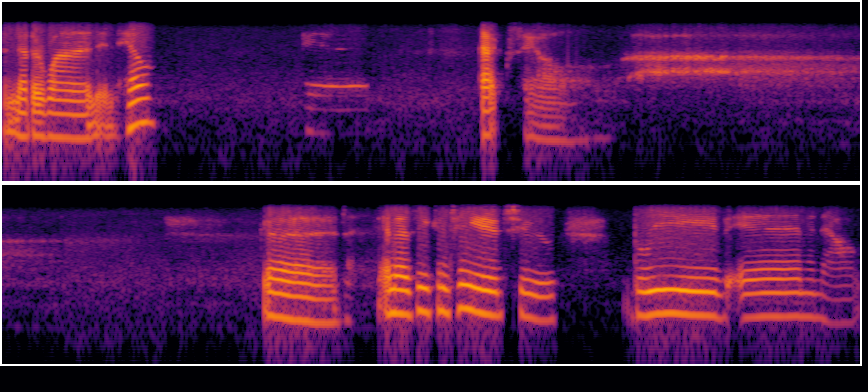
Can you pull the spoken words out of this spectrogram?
Another one, inhale. And exhale. Good. And as you continue to breathe in and out,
